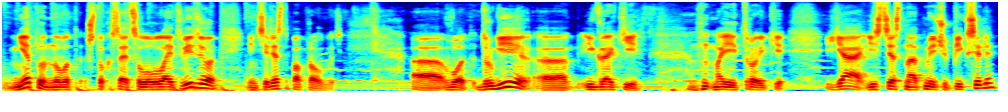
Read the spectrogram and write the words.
нету, но вот что касается low Light видео, интересно попробовать. А, вот. Другие э, игроки моей тройки, я, естественно, отмечу пиксели.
